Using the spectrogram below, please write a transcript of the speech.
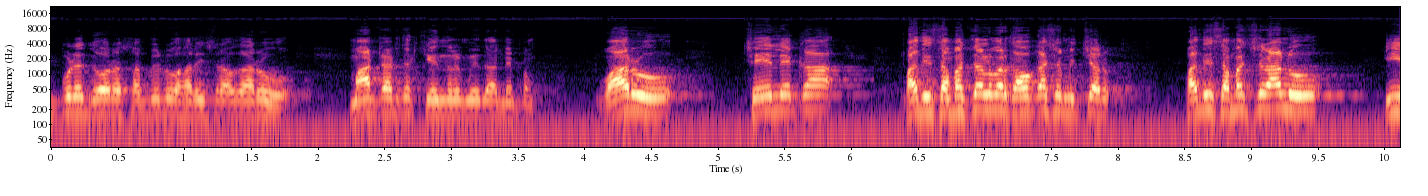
ఇప్పుడే గౌరవ సభ్యులు హరీష్ రావు గారు మాట్లాడితే కేంద్రం మీద నిపం. వారు చేయలేక పది సంవత్సరాల వరకు అవకాశం ఇచ్చారు. పది సంవత్సరాలు ఈ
